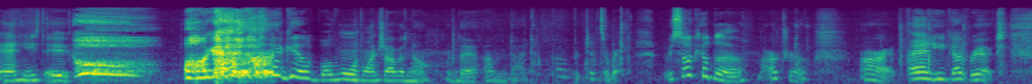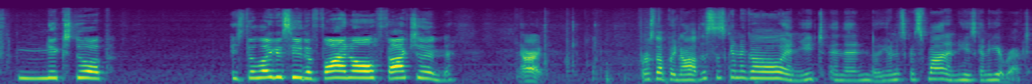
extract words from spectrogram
And he's. Oh! Oh my god, I killed them with one shot, but no, they um died. But it's a rip. We still killed the archer. Alright, and he got wrecked. Next up is the legacy, the final faction. Alright. First up, we know how this is gonna go, and and then the unit's gonna spawn, and he's gonna get wrecked.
